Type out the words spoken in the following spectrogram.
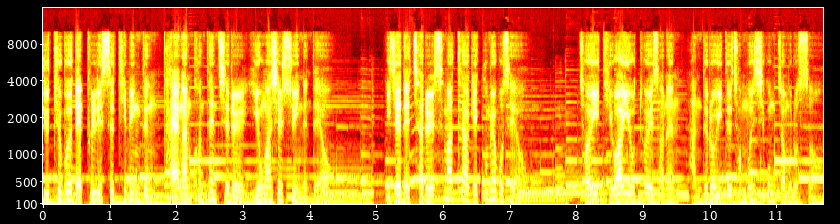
유튜브, 넷플릭스, 티빙 등 다양한 컨텐츠를 이용하실 수 있는데요. 이제 내 차를 스마트하게 꾸며보세요. 저희 DY 오토에서는 안드로이드 전문 시공점으로서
